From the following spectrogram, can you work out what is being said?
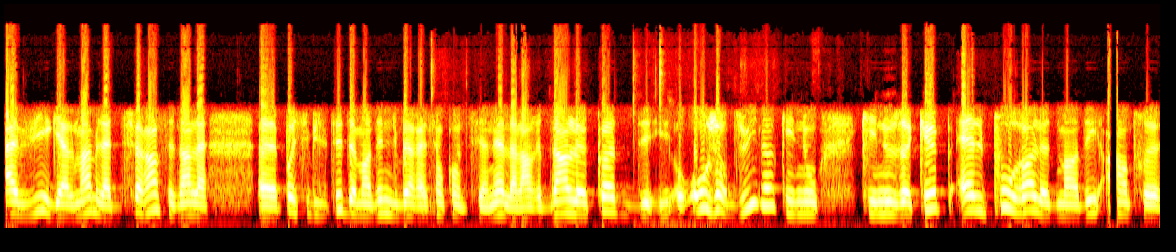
à vie également, mais la différence, c'est dans la euh, possibilité de demander une libération conditionnelle. Alors, dans le cas aujourd'hui, qui nous qui nous occupe, elle pourra le demander entre euh,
